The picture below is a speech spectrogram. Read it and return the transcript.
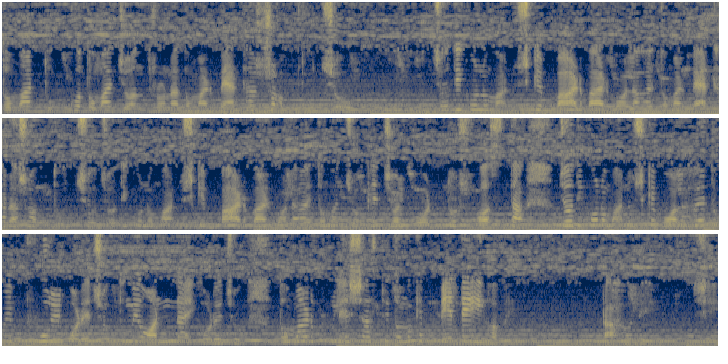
তোমার দুঃখ, তোমার যন্ত্রণা, তোমার ব্যথা সব তুচ্ছ। যদি কোনো মানুষকে বারবার বলা হয় তোমার ব্যথাটা সব তুচ্ছ যদি কোনো মানুষকে বারবার বলা হয় তোমার চোখের জল বড্ড সস্তা, যদি কোনো মানুষকে বলা হয় তুমি ভুল করেছ, তুমি অন্যায় করেছ, তোমার ভুলের শাস্তি তোমাকে পেতেই হবে। তাহলে সেই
